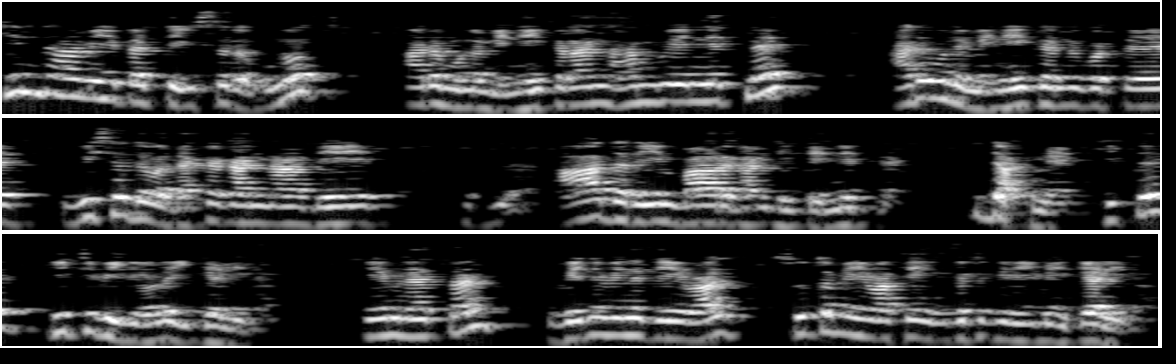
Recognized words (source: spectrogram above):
චින්තාමේ පැත්තේ ඉස්සර වුණොත් අරමුණ මෙනෙහි කරන්න හම් වෙන්නේ නැහැ අරමුණ මෙනෙහි කරනකොට විසදව දැක ගන්නා දේ ආදරයෙන් බාර ගන්න හිතෙන්නේ නැහැ. ඉඩක් නැහැ. හිත හිතවිලි වල ඉගලිනවා. එහෙම නැත්නම් වෙන වෙන දේවල් සුතමේ වශයෙන් එකතු කිරීමේ ගැලිනවා.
